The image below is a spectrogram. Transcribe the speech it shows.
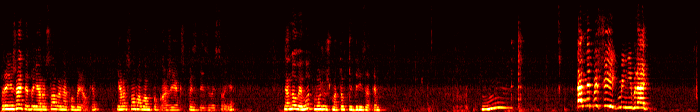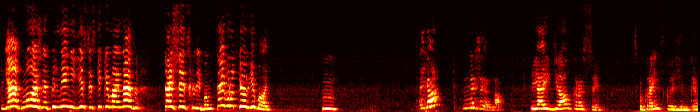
приїжджайте до Ярослава на Кобиляки. Ярослава вам покаже, як з пизди звисає. На Новий год можу шматок відрізати. Та не пишіть мені, блядь! Як можна пельмені їсти, скільки майонезу, та й ще й з хлібом, та й в рот його в'їбать. Я не жирна. Я ідеал краси української жінки.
